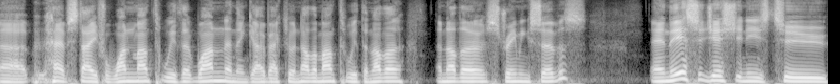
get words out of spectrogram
uh, have stay for one month with one, and then go back to another month with another another streaming service. And their suggestion is to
